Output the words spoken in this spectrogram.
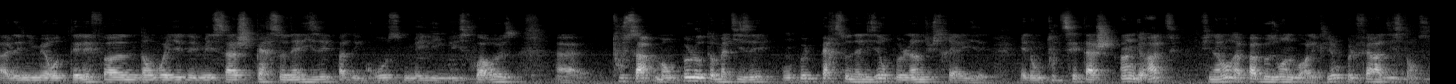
euh, les numéros de téléphone, d'envoyer des messages personnalisés, pas des grosses mailing lists foireuses. Euh, tout ça, mais on peut l'automatiser, on peut le personnaliser, on peut l'industrialiser. Et donc toutes ces tâches ingrates, finalement, on n'a pas besoin de voir les clients, on peut le faire à distance.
